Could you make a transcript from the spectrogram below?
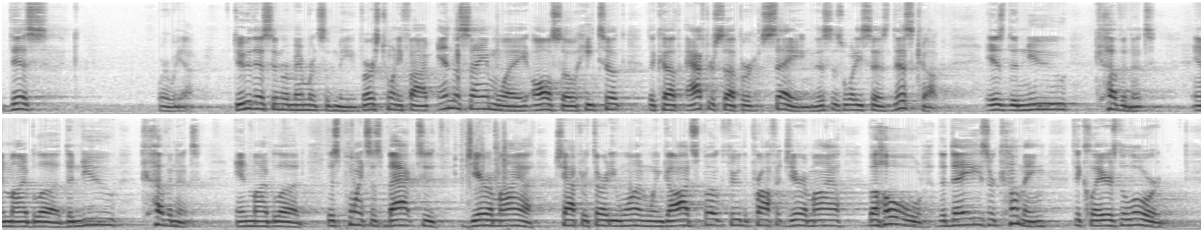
This, where are we at? Do this in remembrance of me. Verse 25, in the same way also he took the cup after supper, saying, This is what he says, this cup is the new covenant in my blood. The new covenant in my blood. This points us back to Jeremiah chapter 31 when God spoke through the prophet Jeremiah Behold, the days are coming, declares the Lord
